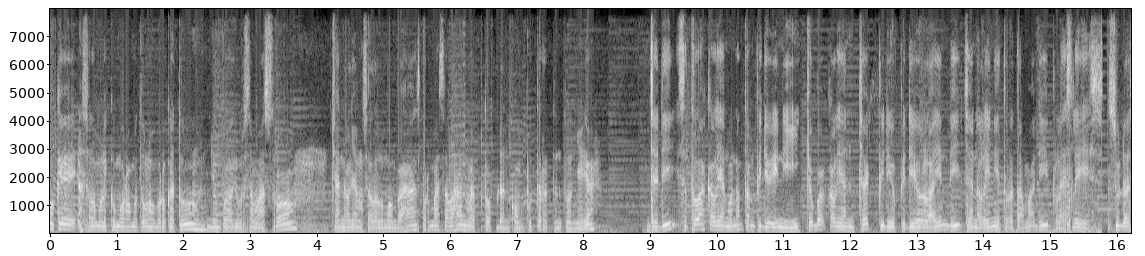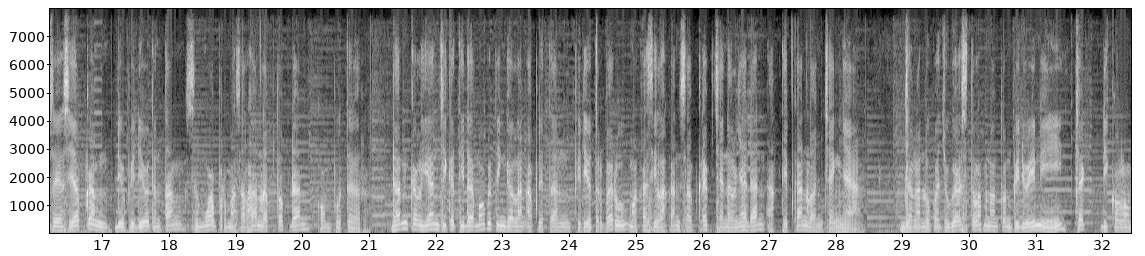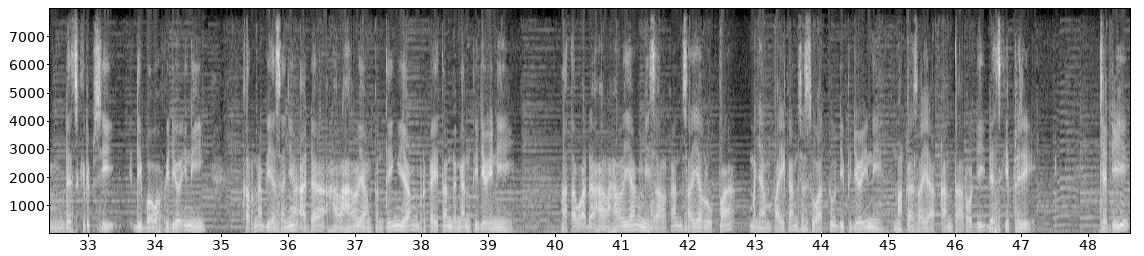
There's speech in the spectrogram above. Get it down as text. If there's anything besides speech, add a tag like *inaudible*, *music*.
Oke, Assalamualaikum warahmatullahi wabarakatuh. Jumpa lagi bersama Astro Channel yang selalu membahas permasalahan laptop dan komputer tentunya ya. Jadi setelah kalian menonton video ini Coba kalian cek video-video lain di channel ini Terutama di playlist. Sudah saya siapkan video-video tentang semua permasalahan laptop dan komputer. Dan kalian jika tidak mau ketinggalan updatean video terbaru maka silahkan subscribe channelnya dan aktifkan loncengnya Jangan lupa juga setelah menonton video ini, cek di kolom deskripsi di bawah video ini karena biasanya ada hal-hal yang penting yang berkaitan dengan video ini. Atau ada hal-hal yang misalkan saya lupa menyampaikan sesuatu di video ini, maka saya akan taruh di deskripsi. Jadi,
